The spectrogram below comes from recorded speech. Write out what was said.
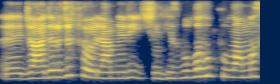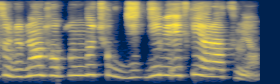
e, caydırıcı söylemleri için Hizbullah'ı kullanması Lübnan toplumunda çok ciddi bir etki yaratmıyor.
